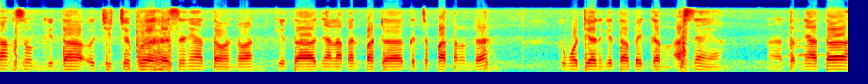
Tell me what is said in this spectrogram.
Langsung kita uji coba hasilnya teman-teman. Kita nyalakan pada kecepatan rendah kemudian kita pegang asnya ya. Nah ternyata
